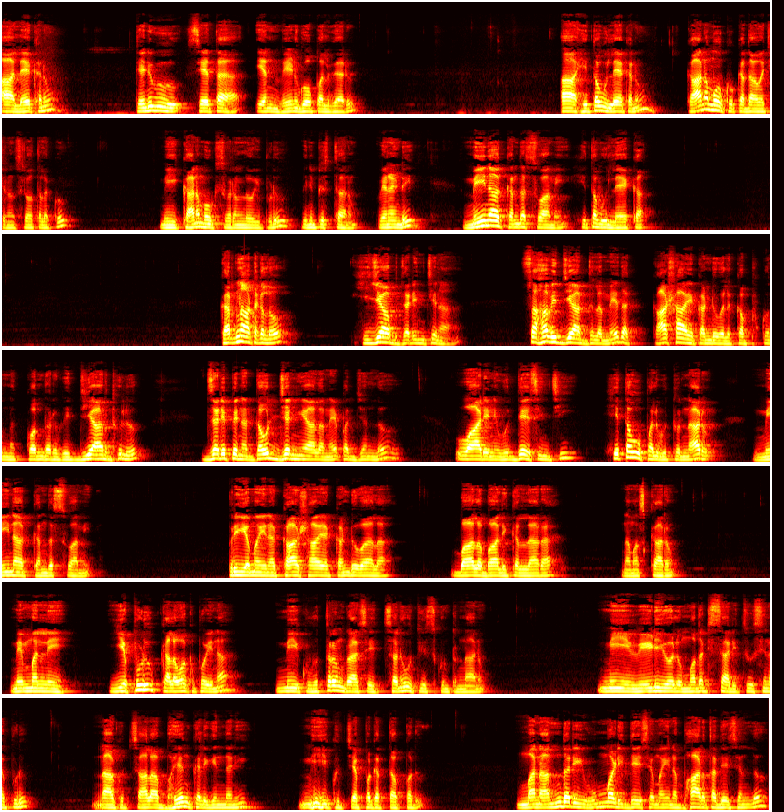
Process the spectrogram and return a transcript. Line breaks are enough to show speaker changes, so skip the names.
ఆ లేఖను తెలుగు సేత ఎన్ వేణుగోపాల్ గారు ఆ హితవు లేఖను కానమోకు కథ వచ్చిన శ్రోతలకు మీ కానమోకు స్వరంలో ఇప్పుడు వినిపిస్తాను. వినండి. మీనా కందస్వామి హితవు లేఖ. కర్ణాటకలో హిజాబ్ ధరించిన సహ విద్యార్థుల మీద కాషాయ కండువలు కప్పుకున్న కొందరు విద్యార్థులు జరిపిన దౌర్జన్యాల నేపథ్యంలో వారిని ఉద్దేశించి హితవు పలుకుతున్నారు మీనా కందస్వామి ప్రియమైన కాషాయ కండువాల బాలబాలికల్లారా నమస్కారం. మిమ్మల్ని ఎప్పుడూ కలవకపోయినా మీకు ఉత్తరం రాసి చనువు తీసుకుంటున్నాను. మీ వీడియోలు మొదటిసారి చూసినప్పుడు నాకు చాలా భయం కలిగిందని మీకు చెప్పక తప్పదు. మన అందరి ఉమ్మడి దేశమైన భారతదేశంలో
